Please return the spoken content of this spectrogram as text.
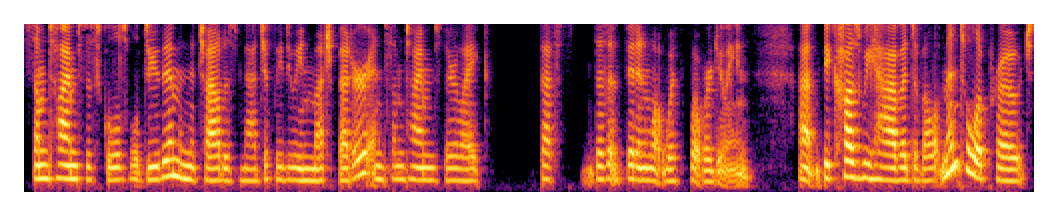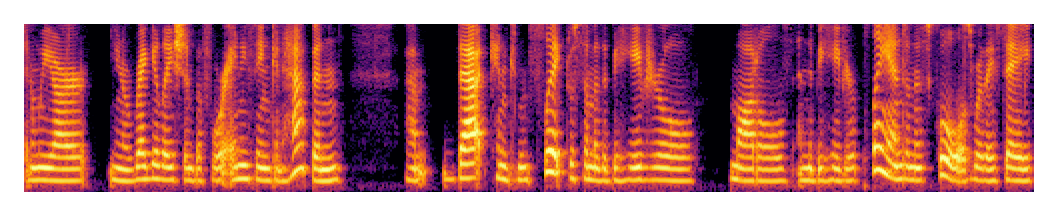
Sometimes the schools will do them and the child is magically doing much better. And sometimes they're like, that's doesn't fit in what with what we're doing. Uh, because we have a developmental approach and we are, you know, regulation before anything can happen, um, that can conflict with some of the behavioral models and the behavior plans in the schools where they say,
